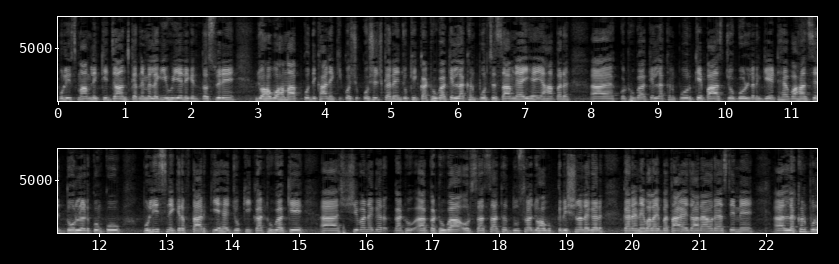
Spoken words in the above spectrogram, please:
पुलिस मामले की जाँच करने में लगी हुई है, लेकिन तस्वीरें जो है वो हम आपको दिखाने की कोशिश कर रहे हैं, जो कि कठुगा के लखनपुर से सामने आई है। यहाँ पर कठुगा के लखनपुर के पास जो गोल्डन गेट है, वहाँ से दो लड़कों को पुलिस ने गिरफ़्तार किया है, जो कि काठुगा के शिवानगर कठुगा और साथ साथ दूसरा जो है वो कृष्णानगर का रहने वाला है। बताया जा रहा है और ऐसे में लखनपुर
